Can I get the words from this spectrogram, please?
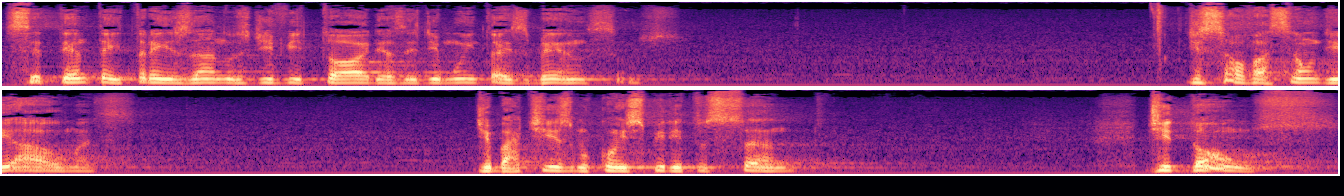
73 anos de vitórias e de muitas bênçãos de salvação de almas, de batismo com o Espírito Santo, de dons.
